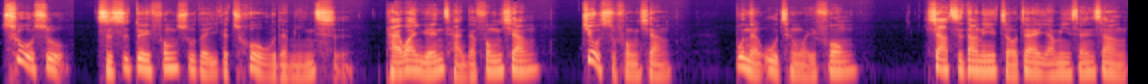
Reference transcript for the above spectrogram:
簇树只是对枫树的一个错误的名词。台湾原产的枫香就是枫香，不能误称为风。下次当你走在阳明山上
